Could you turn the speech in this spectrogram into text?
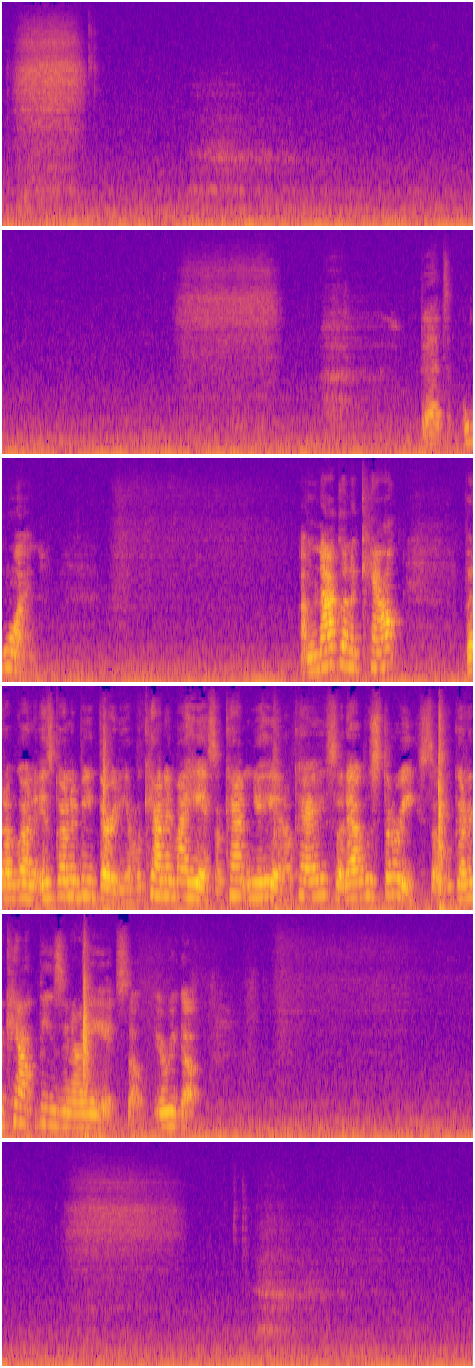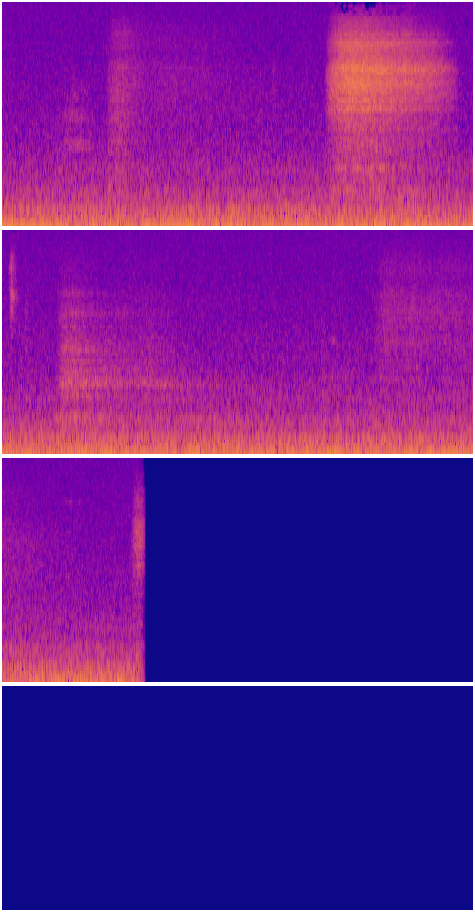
that's one. I'm not gonna count, but I'm gonna it's gonna be 30. I'm gonna count in my head. So count in your head, okay? So that was three. So we're gonna count these in our head. So here we go.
